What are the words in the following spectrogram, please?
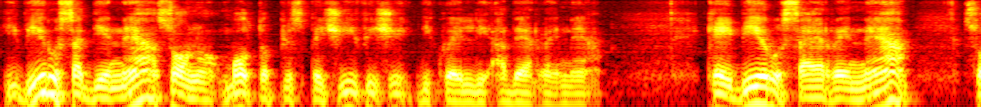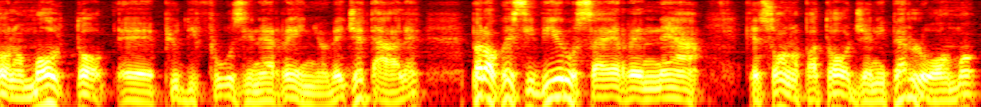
i virus a DNA sono molto più specifici di quelli ad RNA, che i virus a RNA sono molto eh, più diffusi nel regno vegetale, però questi virus a RNA che sono patogeni per l'uomo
